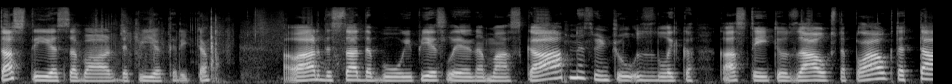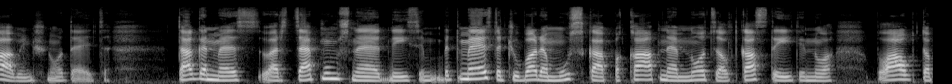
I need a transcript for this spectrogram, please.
Tas tiesa vārda piekrita. Vārda sadabūja pieslienamās kāpnes, viņš uzlika kastīti uz augsta plaukta, tā viņš noteica. Tagad mēs vairs cepumus nēdīsim, bet mēs taču varam uzkāpt pa kāpnēm, nocelt kastīti no plaukta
